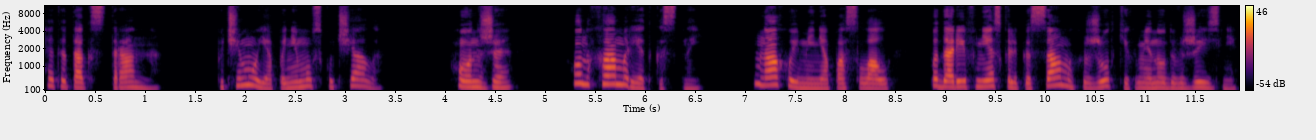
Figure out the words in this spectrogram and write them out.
Это так странно. Почему я по нему скучала? Он же... Он хам редкостный. Нахуй меня послал, подарив несколько самых жутких минут в жизни,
